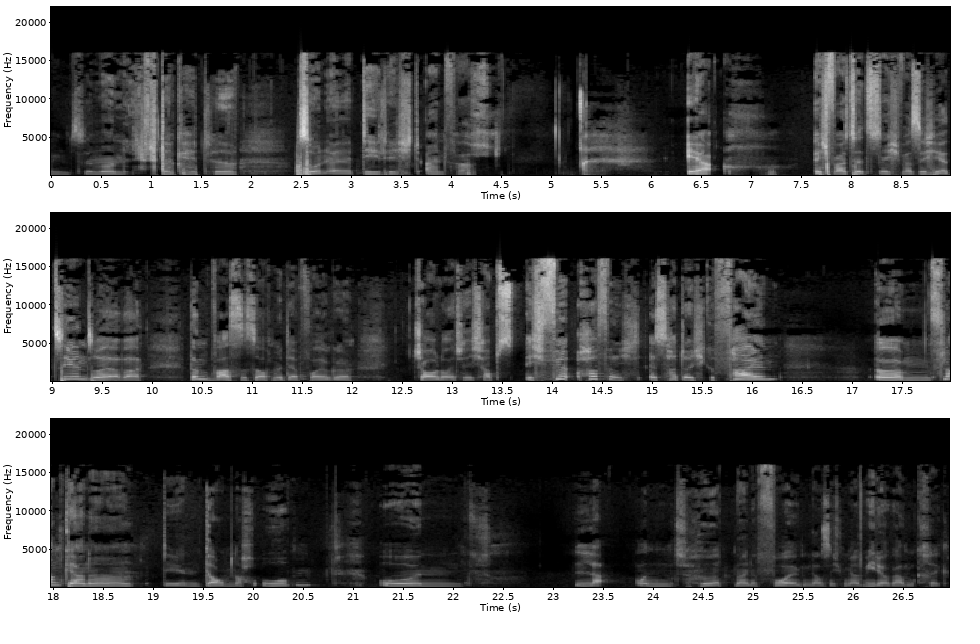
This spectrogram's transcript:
im Zimmer eine Lichterkette, so ein LED-Licht einfach. Ja. Ich weiß jetzt nicht, was ich hier erzählen soll, aber dann war es auch mit der Folge. Ciao Leute, ich hab's. Ich hoffe, ich, es hat euch gefallen. Ähm, flankt gerne den Daumen nach oben und la und hört meine Folgen, dass ich mehr Wiedergaben krieg.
